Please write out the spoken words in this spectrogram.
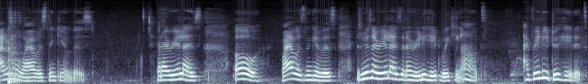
I don't know why I was thinking of this. But I realized, oh, why I was thinking of this is because I realized that I really hate working out. I really do hate it.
